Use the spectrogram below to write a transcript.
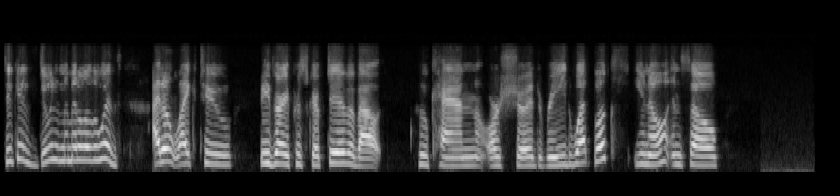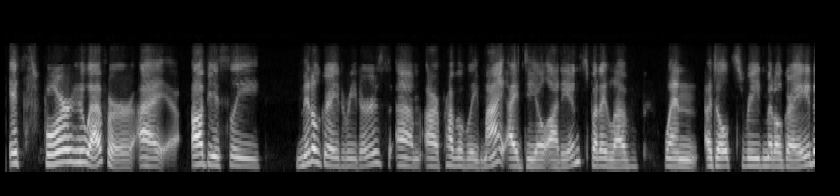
two kids doing in the middle of the woods? I don't like to be very prescriptive about who can or should read what books, you know, and so it's for whoever. I obviously middle grade readers um, are probably my ideal audience, but I love when adults read middle grade.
